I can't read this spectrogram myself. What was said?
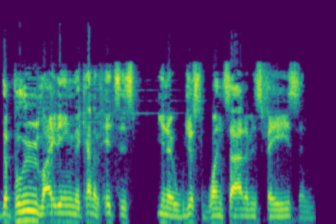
the blue lighting that kind of hits his, you know, just one side of his face and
